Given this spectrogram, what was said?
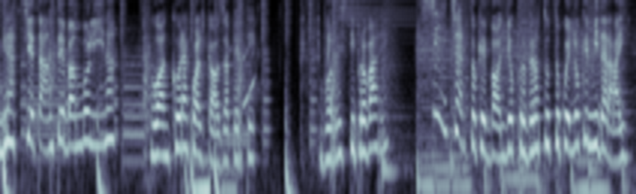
Grazie tante, bambolina. Ho ancora qualcosa per te. Vorresti provare? Sì, certo che voglio, proverò tutto quello che mi darai.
